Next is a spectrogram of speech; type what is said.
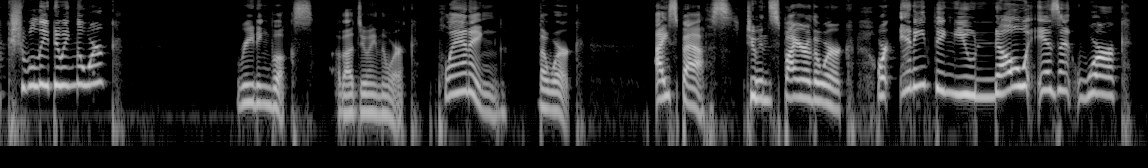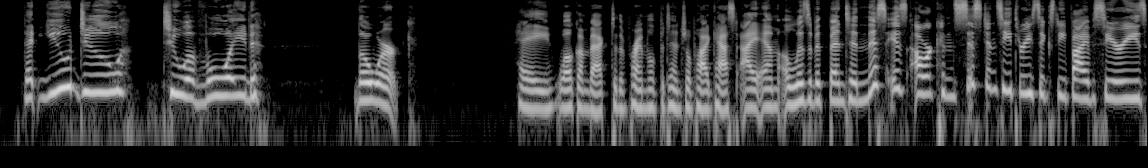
actually doing the work, reading books about doing the work, planning the work, ice baths to inspire the work, or anything you know isn't work that you do to avoid the work. Hey, welcome back to the Primal Potential Podcast. I am Elizabeth Benton. This is our Consistency 365 series,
